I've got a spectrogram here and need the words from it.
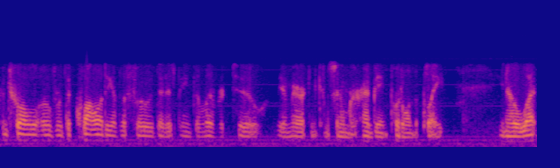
control over the quality of the food that is being delivered to the American consumer and being put on the plate. You know what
